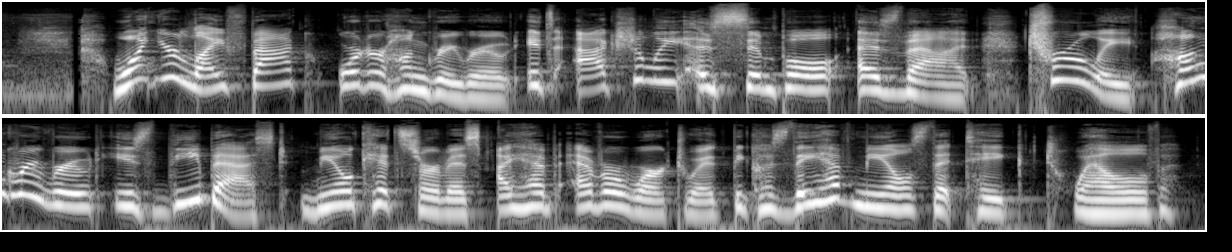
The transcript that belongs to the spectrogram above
Want your life back? Order Hungryroot. It's actually as simple as that. Truly, Hungryroot is the best meal kit service I have ever worked with because they have meals that take 12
